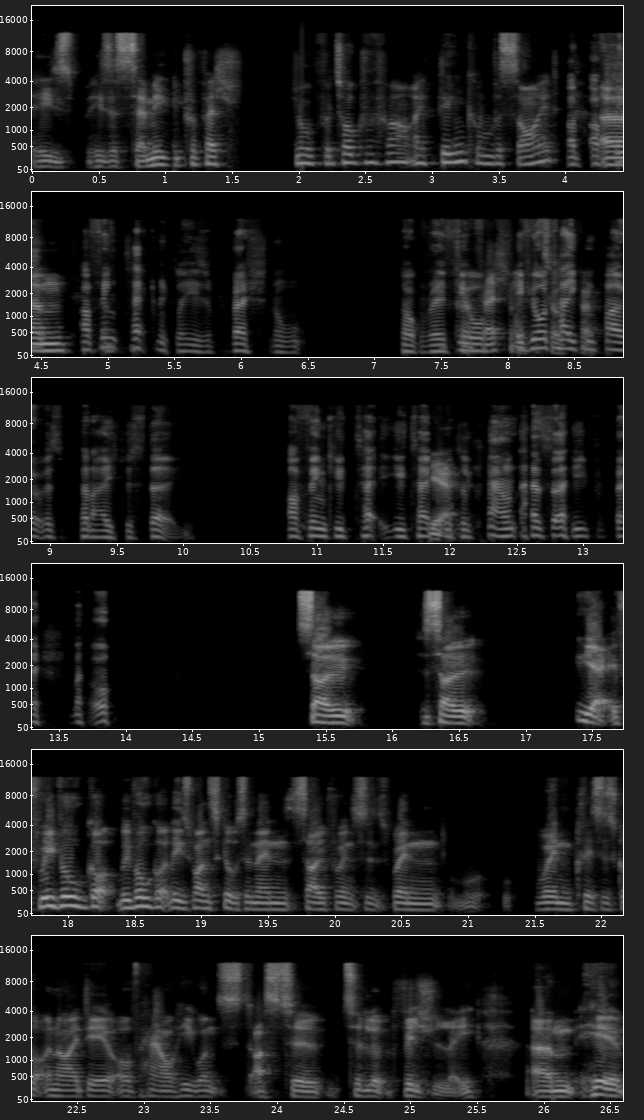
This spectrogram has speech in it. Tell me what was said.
he's he's a semi-professional photographer I think on the side I, I, think, um, I think technically he's a professional photographer if you're if you're taking photos of Tenacious D I think you te- you technically yeah. count as a professional so so yeah, if we've all got we've all got these one skills, and then so for instance, when when Chris has got an idea of how he wants us to to look visually, um, he'll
